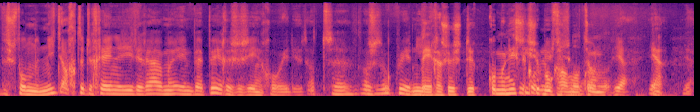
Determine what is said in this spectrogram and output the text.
we stonden niet achter degene die de ramen in, bij Pegasus ingooide. Dat uh, was het ook weer niet. Pegasus, de communistische, boekhandel, toen. Ja, ja, ja,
